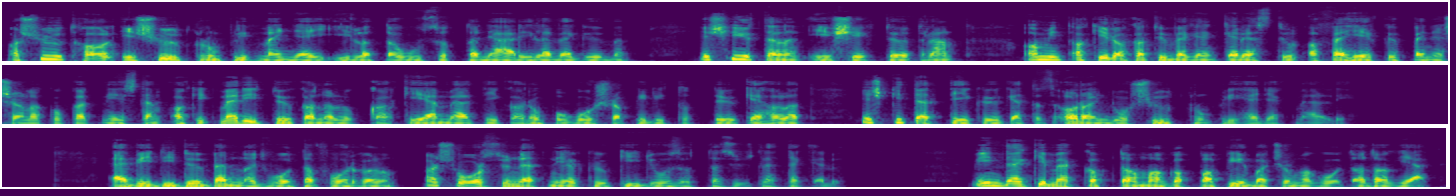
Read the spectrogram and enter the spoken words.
A sült hal és sült krumpli mennyei illata úszott a nyári levegőben, és hirtelen éjség tört rám, amint a kirakat üvegen keresztül a fehér köppenyes alakokat néztem, akik merítőkanalokkal kiemelték a ropogósra pirított tőkehalat, és kitették őket az aranyról sült krumpli hegyek mellé. Ebédidőben nagy volt a forgalom, a sor szünet nélkül kígyózott az üzletek előtt. Mindenki megkapta a maga papírba csomagolt adagját,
